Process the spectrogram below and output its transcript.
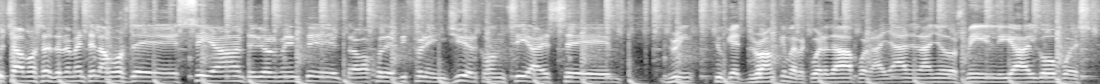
Escuchamos anteriormente la voz de Sia, anteriormente el trabajo de Different Year con Sia, ese Drink to Get Drunk que me recuerda por allá en el año 2000 y algo, pues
